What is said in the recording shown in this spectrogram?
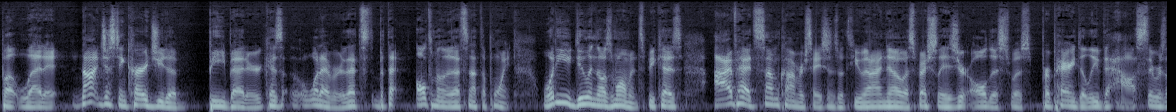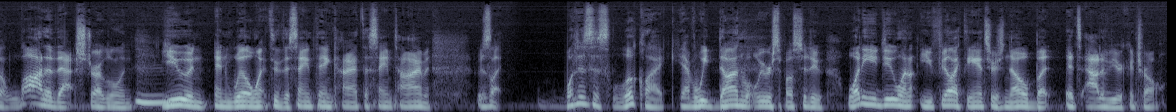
but let it not just encourage you to be better because whatever that's but that ultimately that's not the point. What do you do in those moments? Because i've had some conversations with you and i know especially as your oldest was preparing to leave the house there was a lot of that struggle and you and, and will went through the same thing kind of at the same time. It was like what does this look like? Have we done what we were supposed to do? What do you do when you feel like the answer is no but it's out of your control?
